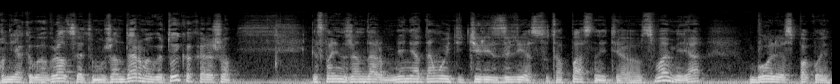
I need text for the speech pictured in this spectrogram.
Он якобы обрался этому жандарму и говорит, ой, как хорошо, господин жандарм, мне не одному идти через лес, тут опасно идти, а с вами я более спокоен.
